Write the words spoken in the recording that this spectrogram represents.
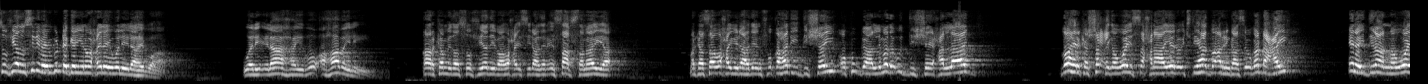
suufyadu sidii bay ugu dhegan yihiin waxay leeyihiin weli ilaahay buu ahaa. Weli ilaahay buu ahaa bay leeyihiin qaar ka mida suufiyadii baa waxay is yidhahdeen insaaf sameeya. Markaasaa waxay yidhaahdeen fuqahadii dishay oo ku gaalnimada u dishay xallaaj daahirka sharciga way saxnaayeen oo ijtihaad ba arrinkaasi uga dhacay inay dilaanna way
